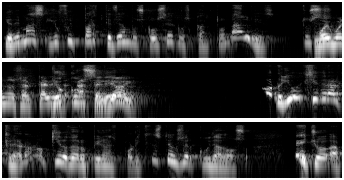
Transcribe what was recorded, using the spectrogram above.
Y además, yo fui parte de ambos consejos cantonales. Entonces, Muy buenos alcaldes yo hasta el de hoy. No, no, yo en general creo, no, no quiero dar opiniones políticas, tengo que ser cuidadoso. De hecho, al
